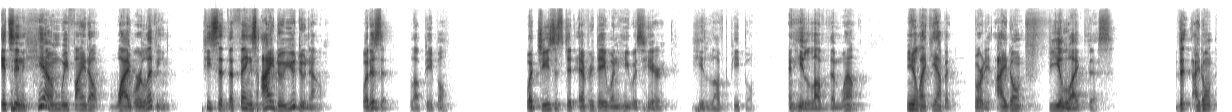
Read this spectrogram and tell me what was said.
It's in Him we find out why we're living. He said, The things I do, you do now. What is it? Love people, what Jesus did every day when he was here, he loved people and he loved them well. And you're like, yeah, but Gordy, I don't feel like this. I don't,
